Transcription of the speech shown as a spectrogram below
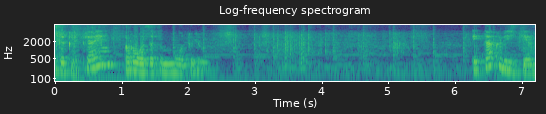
Закрепляем розовым модулем. И так везде.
